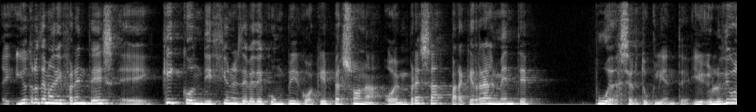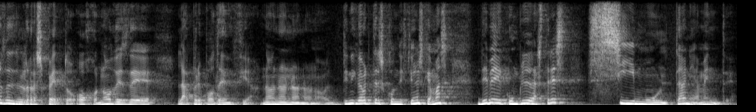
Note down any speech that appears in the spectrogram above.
y otro tema diferente es eh, qué condiciones debe de cumplir cualquier persona o empresa para que realmente pueda ser tu cliente. Y lo digo desde el respeto, ojo, no desde la prepotencia. No, no, no, no, no. Tiene que haber tres condiciones que además debe de cumplir las tres simultáneamente.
